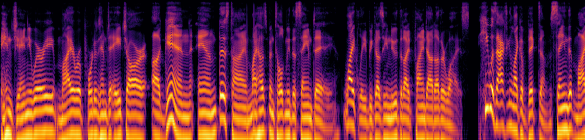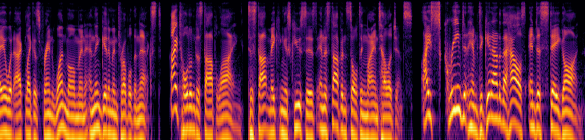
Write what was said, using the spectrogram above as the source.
In January, Maya reported him to HR again, and this time my husband told me the same day, likely because he knew that I'd find out otherwise. He was acting like a victim, saying that Maya would act like his friend one moment and then get him in trouble the next. I told him to stop lying, to stop making excuses, and to stop insulting my intelligence. I screamed at him to get out of the house and to stay gone.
